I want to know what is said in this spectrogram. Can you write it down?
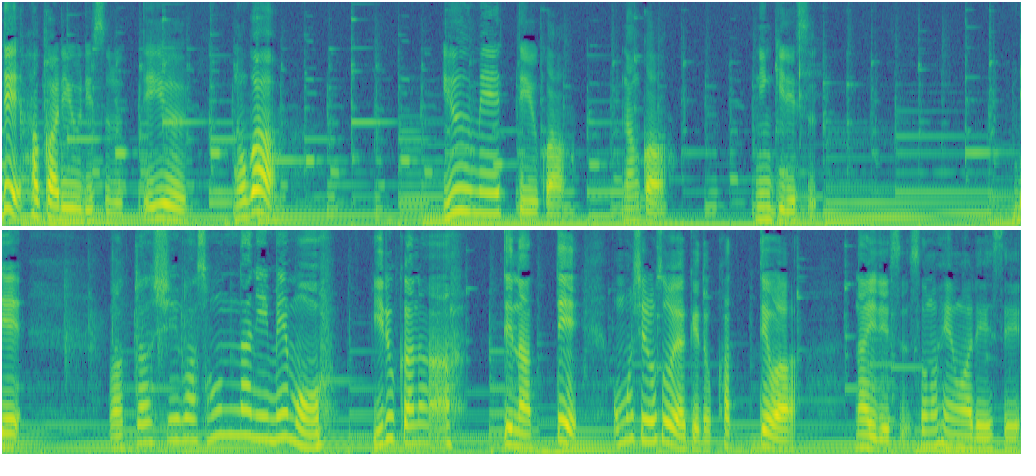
で量り売りするっていうのが有名っていうかなんか人気です。で私はそんなにメモいるかなってなって面白そうやけど買ってはないです。その辺は冷静。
